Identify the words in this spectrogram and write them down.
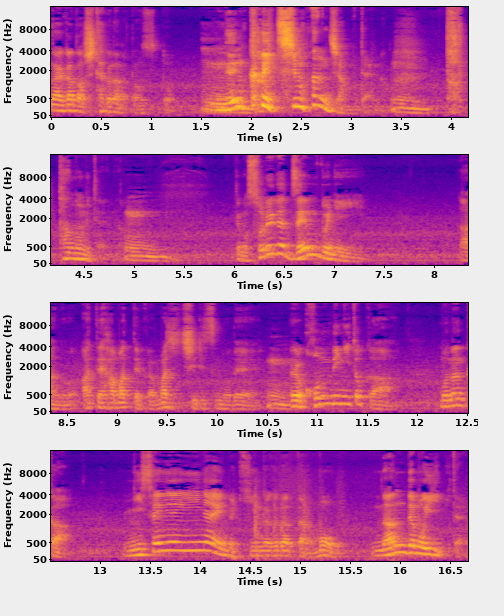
え方をしたくなかったのずっと、うん。年間1万じゃんみたいな。るうん。たったのみたいな、うん。でもそれが全部にあの当てはまってるからマジちりつもで、うん。コンビニとかもうなんか2000円以内の金額だったらもう何でもいいみたいな。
